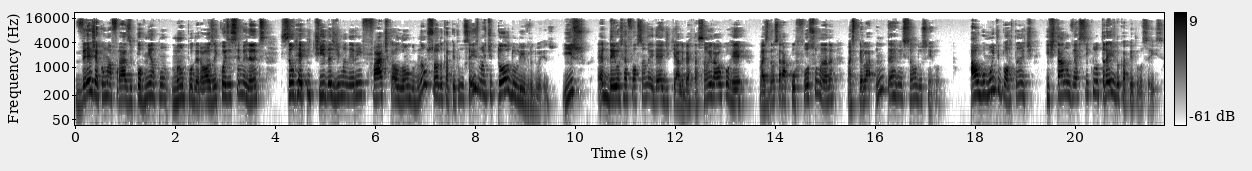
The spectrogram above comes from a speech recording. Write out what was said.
Veja como a frase por minha mão poderosa e coisas semelhantes são repetidas de maneira enfática ao longo não só do capítulo 6, mas de todo o livro do Êxodo. Isso é Deus reforçando a ideia de que a libertação irá ocorrer, mas não será por força humana, mas pela intervenção do Senhor. Algo muito importante está no versículo 3 do capítulo 6.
